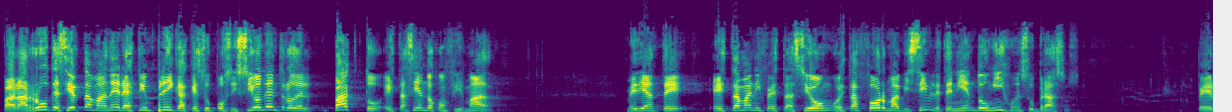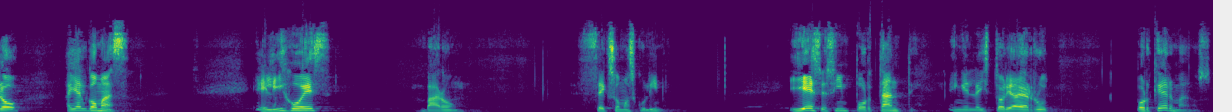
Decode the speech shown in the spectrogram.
Para Ruth, de cierta manera, esto implica que su posición dentro del pacto está siendo confirmada mediante esta manifestación o esta forma visible, teniendo un hijo en sus brazos. Pero hay algo más. El hijo es varón, sexo masculino. Y eso es importante en la historia de Ruth. ¿Por qué, hermanos?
